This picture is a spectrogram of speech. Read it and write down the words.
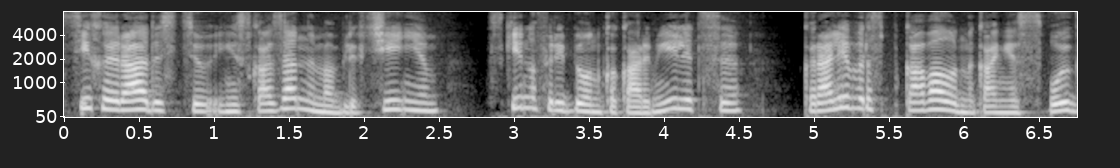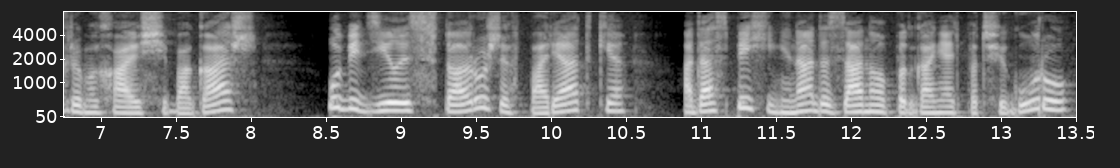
С тихой радостью и несказанным облегчением, скинув ребенка кормилице, королева распаковала наконец свой громыхающий багаж, убедилась, что оружие в порядке, а доспехи не надо заново подгонять под фигуру,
